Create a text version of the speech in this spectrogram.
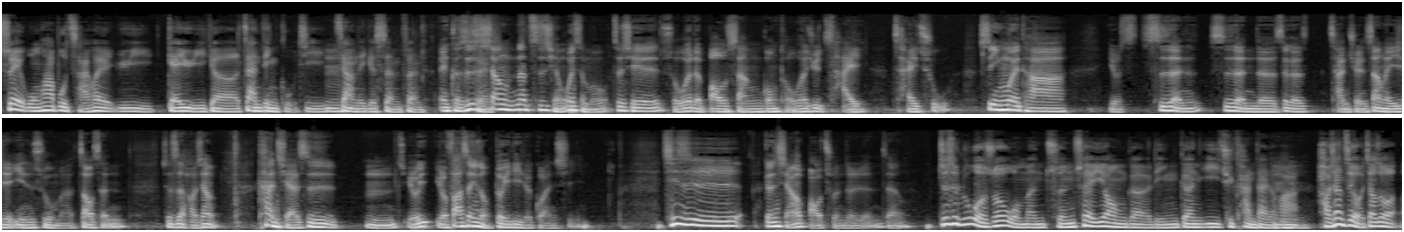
所以文化部才会予以给予一个暂定古迹这样的一个身份。哎、可是像那之前为什么这些所谓的包商公投会去拆拆除？是因为它有私人私人的这个产权上的一些因素嘛，造成就是好像看起来是嗯有有发生一种对立的关系，其实跟想要保存的人这样。就是如果说我们纯粹用个零跟一去看待的话，嗯好像只有叫做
